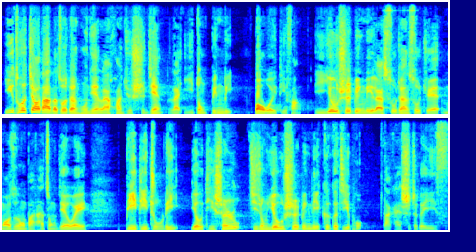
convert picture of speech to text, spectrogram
依托较大的作战空间来换取时间，来移动兵力包围敌方，以优势兵力来速战速决。毛泽东把它总结为避敌主力，诱敌深入，集中优势兵力各个击破，大概是这个意思。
